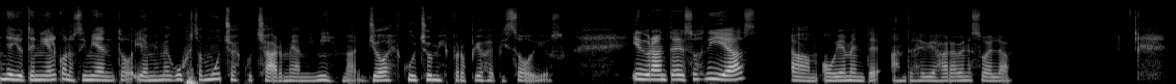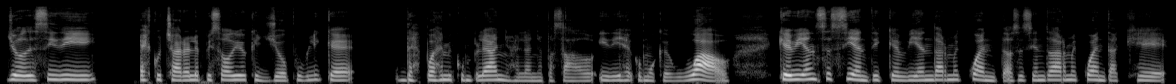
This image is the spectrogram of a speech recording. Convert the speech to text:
ya yo tenía el conocimiento y a mí me gusta mucho escucharme a mí misma. Yo escucho mis propios episodios. Y durante esos días, am, obviamente antes de viajar a Venezuela, yo decidí escuchar el episodio que yo publiqué después de mi cumpleaños el año pasado y dije como que, wow, qué bien se siente y qué bien darme cuenta, se siente darme cuenta que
